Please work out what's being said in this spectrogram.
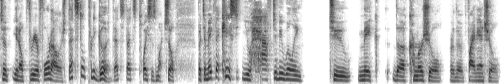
to, you know, three or four dollars. That's still pretty good. That's, that's twice as much. So, but to make that case, you have to be willing to make the commercial or the financial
